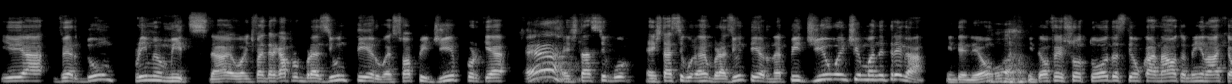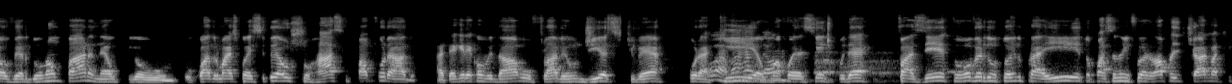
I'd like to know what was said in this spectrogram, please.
E a Verdun Premium Meats, tá? A gente vai entregar para o Brasil inteiro, é só pedir, porque a, é? a gente está seguro, a gente está segurando é, o Brasil inteiro, né? Pediu, a gente manda entregar, entendeu? Boa. Então fechou todas, tem um canal também lá que é o Verdun Não Para, né? O, o, o quadro mais conhecido é o Churrasco Papo Furado. Até queria convidar o Flávio um dia, se estiver por aqui, Boa, alguma coisa assim, a gente puder fazer. Tô, Verdun, tô indo para aí, tô passando em Florianópolis, a gente arma aqui,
